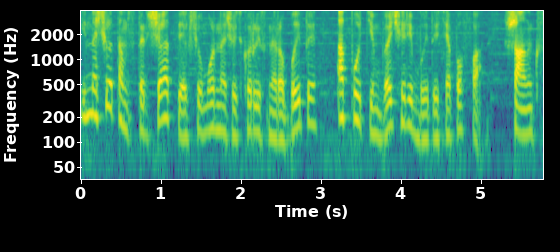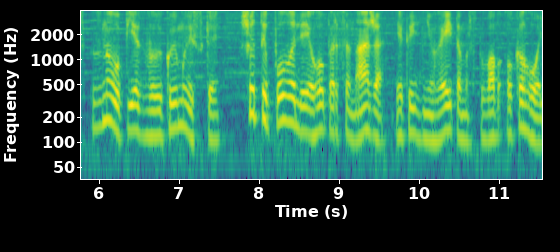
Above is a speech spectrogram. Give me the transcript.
І на що там стерчати, якщо можна щось корисне робити, а потім ввечері битися по фан. Шанкс знову п'є з великої миски, що типово для його персонажа, який з Ньюгейтом розпивав алкоголь.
